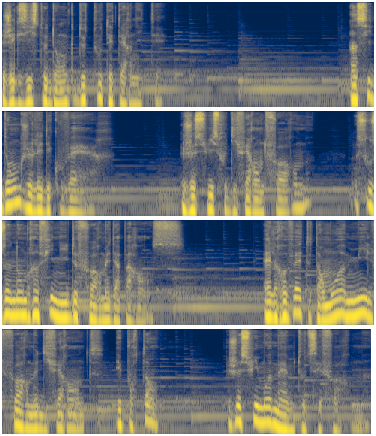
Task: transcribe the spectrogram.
J'existe donc de toute éternité. Ainsi donc je l'ai découvert. Je suis sous différentes formes, sous un nombre infini de formes et d'apparences. Elles revêtent en moi mille formes différentes, et pourtant, je suis moi-même toutes ces formes.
